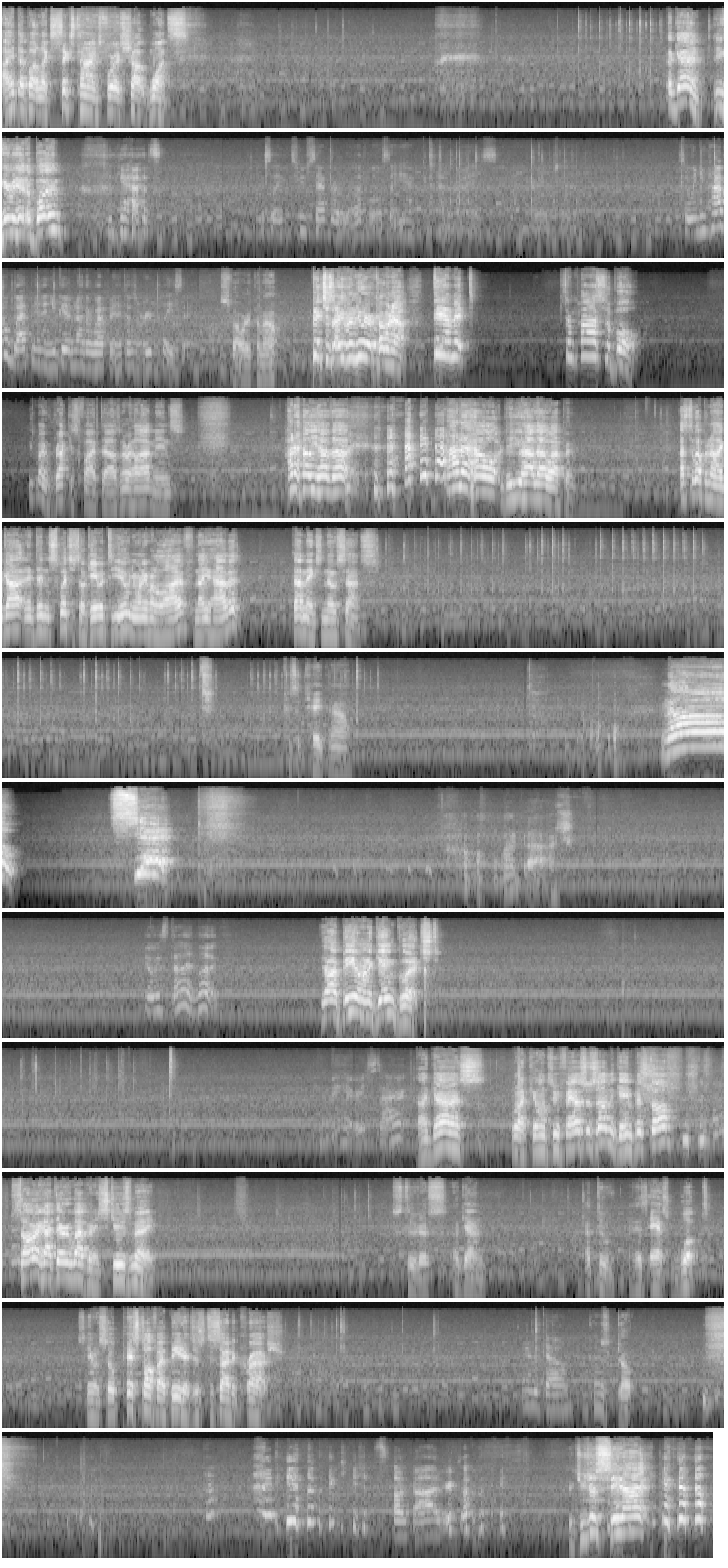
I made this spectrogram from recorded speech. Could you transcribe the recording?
I hit that button like six times before it shot once. Again, do you hear me hitting a button? yes. It's like two separate levels that you have to memorize. in order to- So when you have a weapon and you get another weapon, it doesn't replace it. This about where they come out. Bitches, I even knew they were coming out. Damn it! It's impossible. He's my wreck is 5,000, whatever the hell that means. How the hell you have that? How the hell do you have that weapon? That's the weapon I got and it didn't switch it, so I gave it to you and you weren't even alive. Now you have it? That makes no sense. Piece of cake now. No! Shit! Oh my gosh. It was done. Look. Yeah, I beat him and the game glitched. You want me to hit restart? I guess. What, I kill him too fast or something? The game pissed off? Sorry, I got dirty weapon. Excuse me. Let's do this again. That dude, his ass whooped. This game was so pissed off I beat it, just decided to crash. Here we go. Can I just go? you look like you just saw God or something. Did you just see that?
